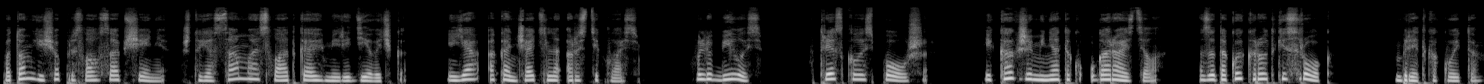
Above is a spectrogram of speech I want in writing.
Потом еще прислал сообщение, что я самая сладкая в мире девочка, и я окончательно растеклась. Влюбилась, втрескалась по уши. И как же меня так угораздило? За такой короткий срок. Бред какой-то.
